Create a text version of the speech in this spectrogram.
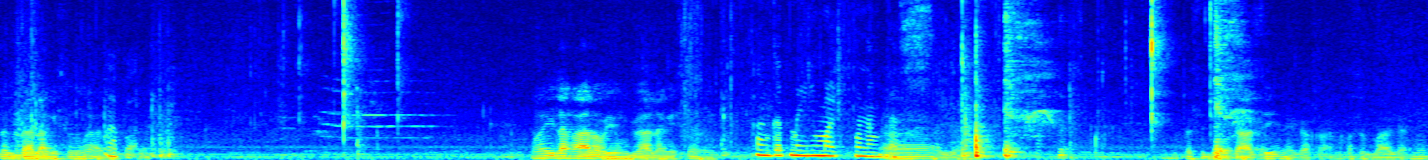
nagdalangis ng mga ano. Eh. Apo. Mga ilang araw yung lalangis kami. Hanggat may mark po ng Ah, glass. ayun. Kasi delikado yun, nagkakaano ka sa baga niya.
